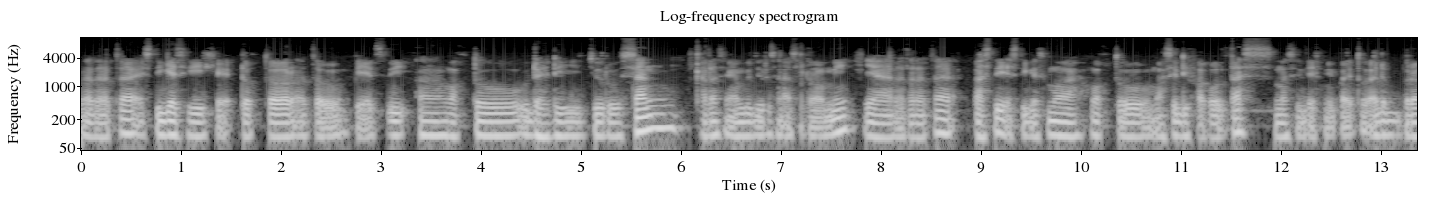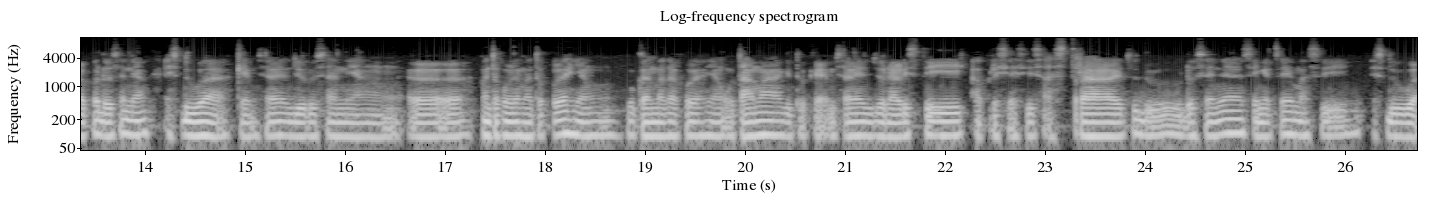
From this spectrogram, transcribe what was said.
rata-rata S3 sih, kayak doktor atau PhD. Uh, eh, waktu udah di jurusan, karena saya ambil jurusan astronomi, ya rata-rata pasti S3 semua. Waktu masih di fakultas, masih di FMIPA itu ada beberapa dosen yang S2, kayak misalnya jurusan yang uh, mata kuliah-mata kuliah yang bukan mata kuliah yang utama gitu, kayak misalnya jurnalistik, apresiasi sastra, itu dulu dosennya seingat saya masih S2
